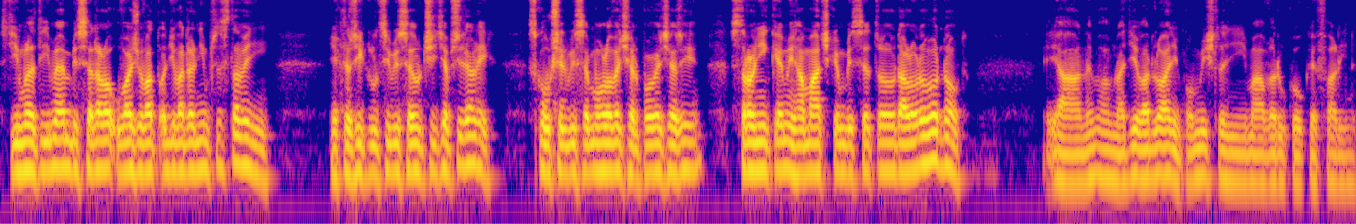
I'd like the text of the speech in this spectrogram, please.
S tímhle týmem by se dalo uvažovat o divadelním představení. Někteří kluci by se určitě přidali. Zkoušet by se mohlo večer po večeři. S troníkem i hamáčkem by se to dalo dohodnout. Já nemám na divadlo ani pomyšlení, v rukou Kefalín.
